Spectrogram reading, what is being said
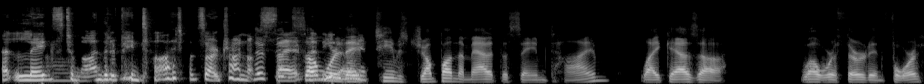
uh, legs to mind that have been tied? I'm sorry, trying not There's to say been it. some but, where know, they yeah. teams jump on the mat at the same time, like as a well, we're third and fourth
